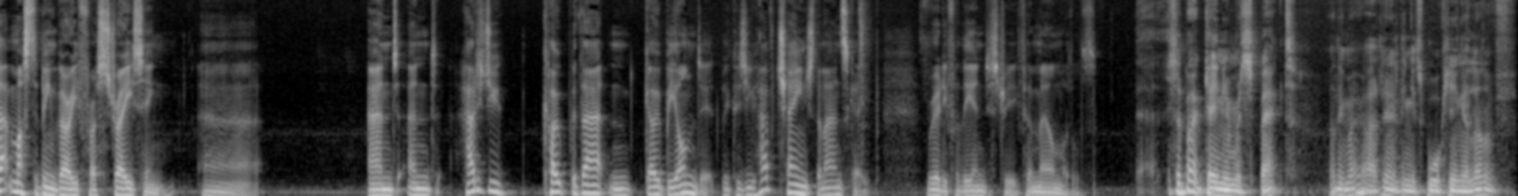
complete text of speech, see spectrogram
that must have been very frustrating. Uh, and and how did you cope with that and go beyond it? Because you have changed the landscape, really, for the industry for male models. It's about gaining respect. I think I don't think it's walking. A lot of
